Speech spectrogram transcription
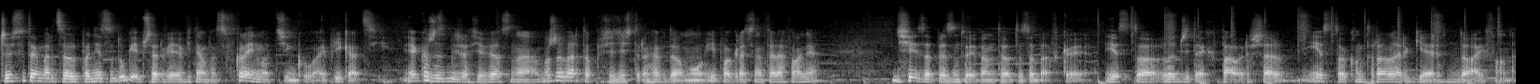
Cześć, tutaj Marcel. Po nieco długiej przerwie witam Was w kolejnym odcinku aplikacji. Jako, że zbliża się wiosna, może warto posiedzieć trochę w domu i pograć na telefonie? Dzisiaj zaprezentuję Wam tę oto zabawkę. Jest to Logitech PowerShell i jest to kontroler gier do iPhone'a.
